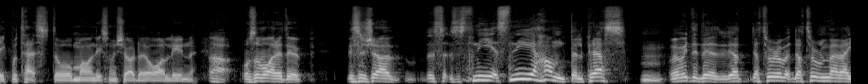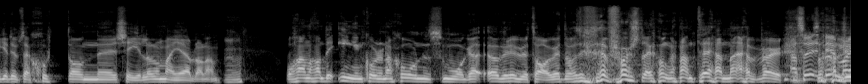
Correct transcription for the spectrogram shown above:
gick på test och man liksom körde all in. Ja. Och så var det typ, vi ska köra sne, sne hantelpress. Och jag, vet inte, jag, jag, tror, jag tror de här väger typ så här 17 kilo de här jävlarna. Och han hade ingen koordinationsförmåga överhuvudtaget. Det var typ den första gången han tränade ever. Alltså, Så det, han- man,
